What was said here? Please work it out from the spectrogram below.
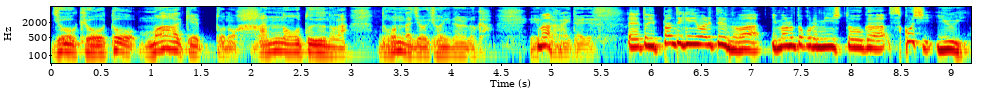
状況とマーケットの反応というのがどんな状況になるのか、えー、まあ、伺いたいです。えっ、ー、と、一般的に言われているのは、今のところ民主党が少し優位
